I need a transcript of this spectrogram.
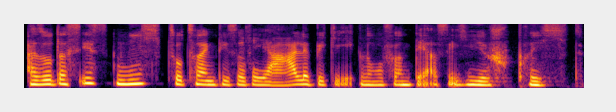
Also das ist nicht sozusagen diese reale Begegnung, von der sie hier spricht.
